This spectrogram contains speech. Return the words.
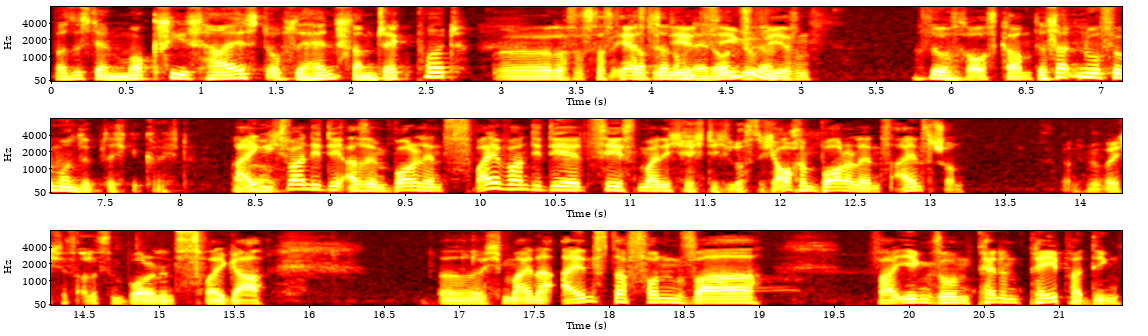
was ist denn Moxie's Heist of the Handsome Jackpot? Äh, das ist das erste da DLC gewesen, Achso, das rauskam. das hat nur 75 gekriegt. Also, Eigentlich waren die, D also im Borderlands 2 waren die DLCs, meine ich, richtig lustig. Auch im Borderlands 1 schon. Ich weiß gar nicht mehr, welches alles im Borderlands 2 gab. Äh, ich meine, eins davon war, war irgend so ein Pen-and-Paper-Ding,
